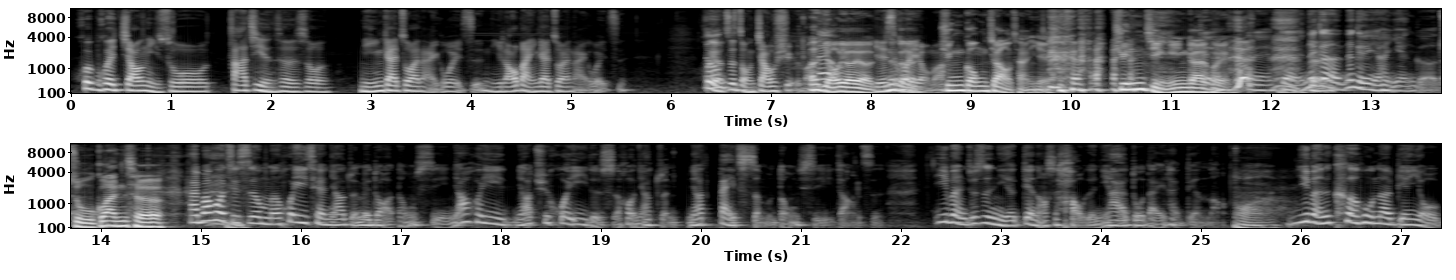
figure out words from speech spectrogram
会不会教你说搭计程车的时候，你应该坐在哪一个位置，你老板应该坐在哪一个位置，会有这种教学吗？呃，有有有，也是那个会有吗军工教产业，军警应该会，对 对，那个那个也很严格的。主观车，还包括，其实我们会议前你要准备多少东西？你要会议，你要去会议的时候，你要准你要带什么东西？这样子，even 就是你的电脑是好的，你还要多带一台电脑哇，；even 是客户那边有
